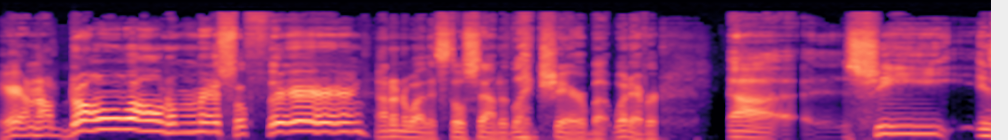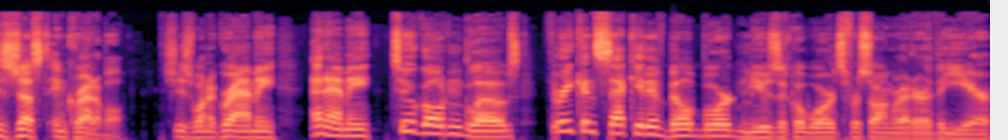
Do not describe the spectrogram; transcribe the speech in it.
And I don't want to miss a thing. I don't know why that still sounded like Cher, but whatever. Uh, she is just incredible. She's won a Grammy, an Emmy, two Golden Globes, three consecutive Billboard Music Awards for Songwriter of the Year,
